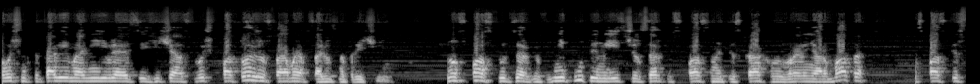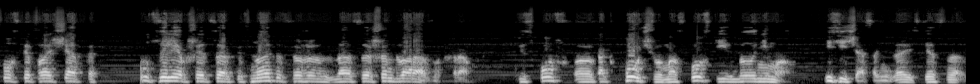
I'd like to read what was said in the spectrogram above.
в общем, таковыми они являются и сейчас, в общем, по той же самой абсолютно причине. Но Спасскую церковь не путаем, есть еще церковь Спаса на Песках в районе Арбата, Спас-Песковская площадка, уцелевшая церковь, но это все же да, совершенно два разных храма. Песков, э, как почва московские, их было немало. И сейчас они, да, естественно,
